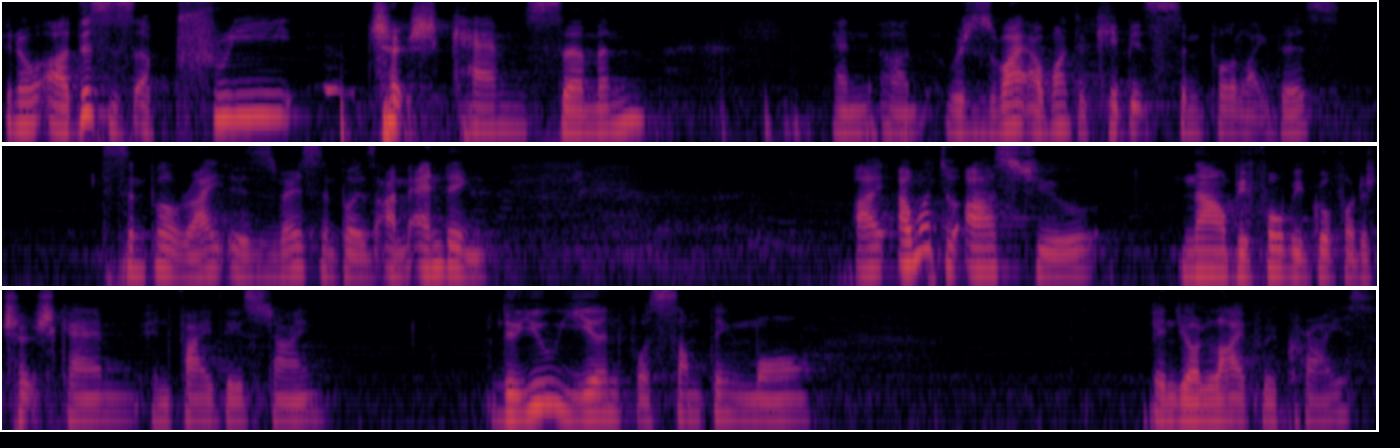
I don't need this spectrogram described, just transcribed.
You know, uh, this is a pre church camp sermon, and uh, which is why I want to keep it simple like this. Simple, right? It's very simple. It's, I'm ending. I, I want to ask you now, before we go for the church camp in five days' time, do you yearn for something more in your life with Christ?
